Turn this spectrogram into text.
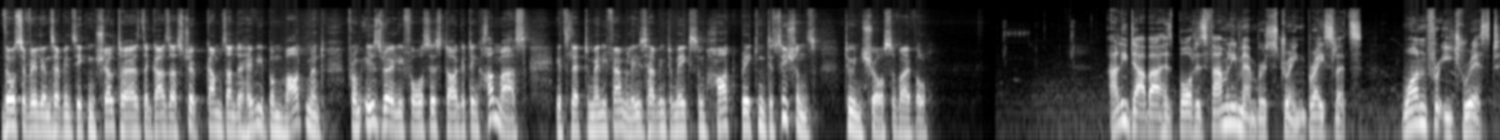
Those civilians have been seeking shelter as the Gaza Strip comes under heavy bombardment from Israeli forces targeting Hamas. It's led to many families having to make some heartbreaking decisions to ensure survival. Ali Daba has bought his family members string bracelets, one for each wrist.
